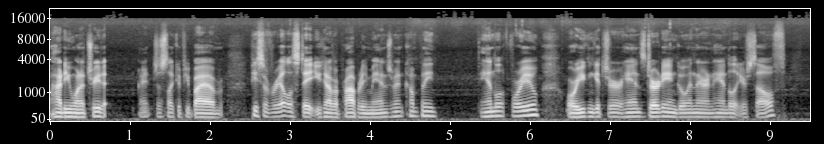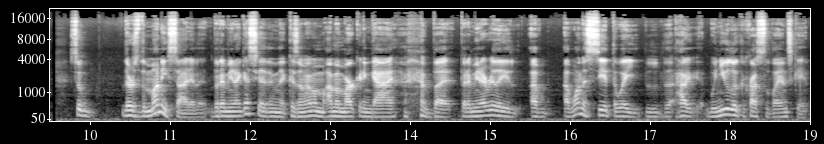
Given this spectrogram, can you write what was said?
how do you want to treat it? Right? Just like if you buy a piece of real estate, you can have a property management company handle it for you, or you can get your hands dirty and go in there and handle it yourself. So there's the money side of it, but I mean, I guess the other thing that because I'm a, I'm a marketing guy, but but I mean, I really I, I want to see it the way the, how when you look across the landscape.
